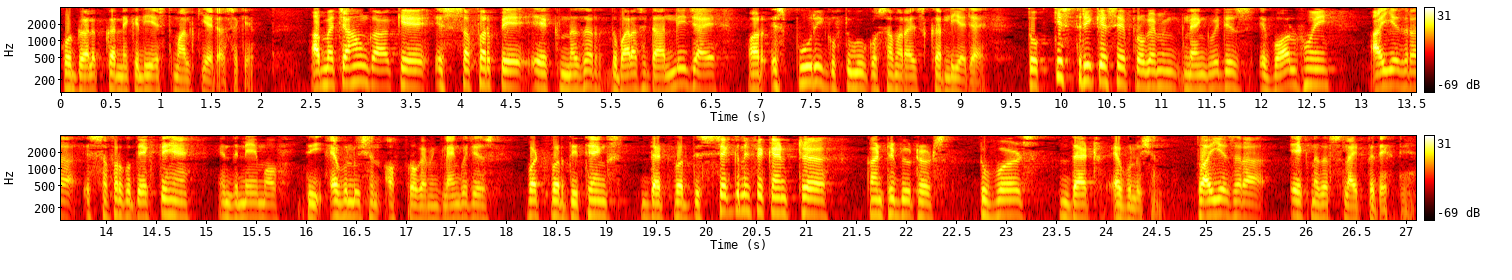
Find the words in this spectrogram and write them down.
کو ڈیولپ کرنے کے لیے استعمال کیا جا سکے اب میں چاہوں گا کہ اس سفر پہ ایک نظر دوبارہ سے ڈال لی جائے اور اس پوری گفتگو کو سمرائز کر لیا جائے تو کس طریقے سے پروگرامنگ لینگویجز ایوالو ہوئیں آئیے ذرا اس سفر کو دیکھتے ہیں in the name of the evolution of programming languages what were the things that were the significant contributors towards that evolution تو آئیے ذرا ایک نظر سلائڈ پہ دیکھتے ہیں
